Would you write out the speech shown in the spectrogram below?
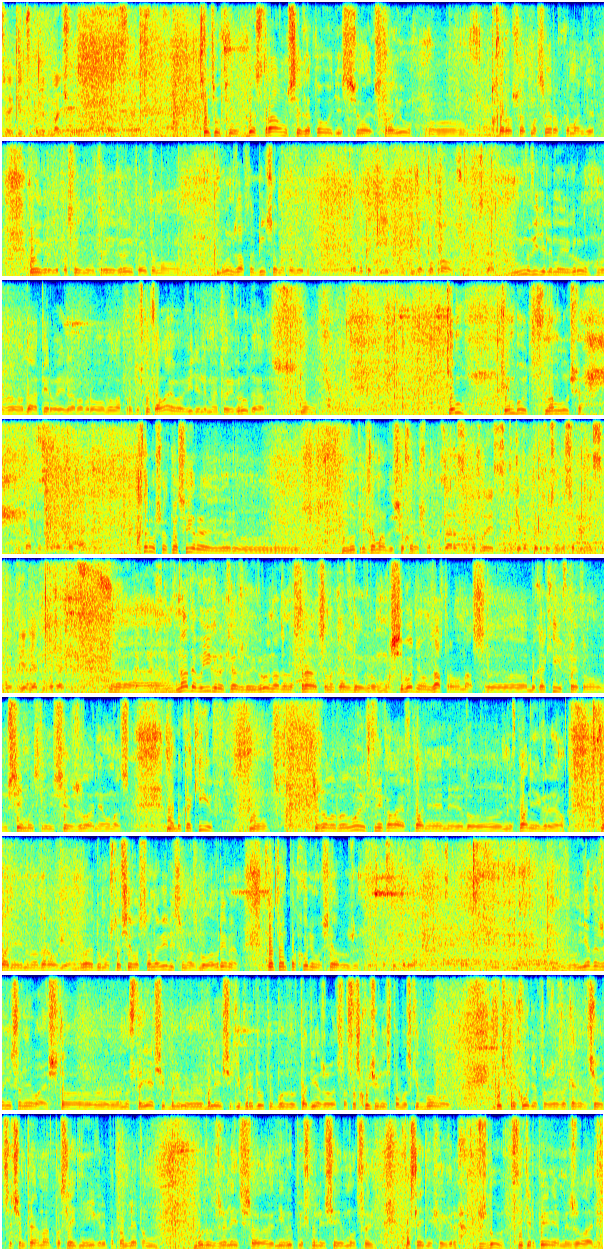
що які очікування від матчу зараз? Тут, тут, тут без травм, все готовы, 10 человек в строю, э, хорошая атмосфера в команде. Выиграли последние три игры, поэтому будем завтра биться на победу. Про Бакаків, який вже з Бобровим, що можна сказати? Ну, видели мы игру, э, да, первая игра Боброва была против Николаева, видели мы эту игру, да, ну, тем, тем будет нам лучше. Яка атмосфера в команді? Хорошая атмосфера, говорю, э, внутри команды все хорошо. Зараз є можливість все-таки там теоретично на сьоме місце вийти. Як ви вважаєте? Э, Надо выигрывать каждую игру, надо настраиваться на каждую игру. Сегодня, он, завтра у нас э, Бакакиев, поэтому все мысли и все желания у нас на Бакакиев. Ну, вот, тяжелый был выезд в Николаев в плане, я имею в виду, не в плане игры, а в плане именно дороги. Но я думаю, что все восстановились, у нас было время, поэтому подходим во все оружие. Я даже не сомневаюсь, что э, настоящие боле- болельщики придут и будут поддерживаться, соскучились по баскетболу. Пусть приходят, уже заканчивается чемпионат, последние игры, потом летом будут жалеть, что не выплеснули все эмоции в последних играх. Жду с нетерпением и желанием.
